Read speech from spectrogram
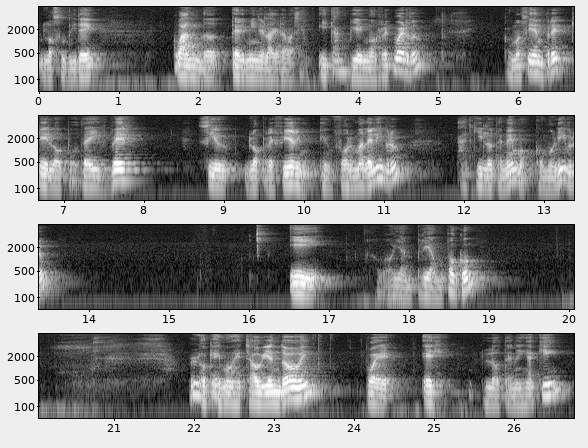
lo subiré cuando termine la grabación. Y también os recuerdo, como siempre, que lo podéis ver, si lo prefieren en forma de libro, aquí lo tenemos como libro, y voy a ampliar un poco. Lo que hemos estado viendo hoy, pues es, lo tenéis aquí,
